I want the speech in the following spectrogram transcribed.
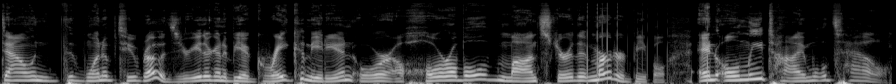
down the one of two roads. You're either gonna be a great comedian or a horrible monster that murdered people, and only time will tell.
